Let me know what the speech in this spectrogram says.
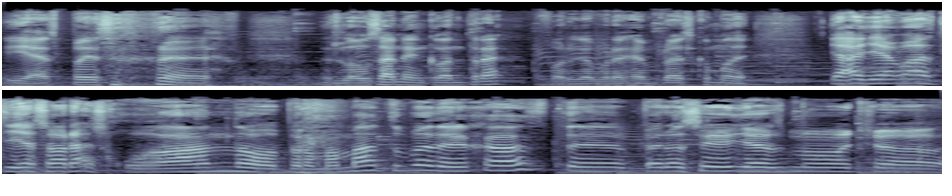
Y ya después lo usan en contra, porque por ejemplo es como de, ya llevas 10 horas jugando, pero mamá, tú me dejaste, pero sí, ya es mucho.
